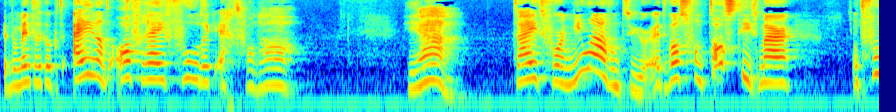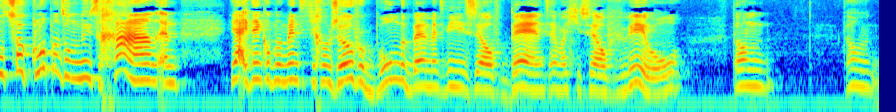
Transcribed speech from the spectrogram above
het moment dat ik ook het eiland afreed, voelde ik echt van... Oh, ja, tijd voor een nieuw avontuur. Het was fantastisch, maar het voelt zo kloppend om nu te gaan. En ja, ik denk op het moment dat je gewoon zo verbonden bent met wie je zelf bent en wat je zelf wil, dan, dan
